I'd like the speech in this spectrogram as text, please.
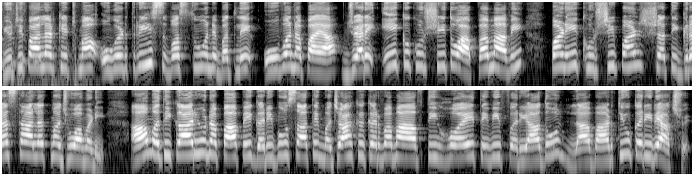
બ્યુટી પાર્લર કિટમાં ઓગણત્રીસ વસ્તુઓને બદલે ઓવન અપાયા. જ્યારે એક ખુરશી તો આપવામાં આવી, પણ એ ખુરશી પણ ક્ષતિગ્રસ્ત હાલતમાં જોવા મળી. આમ અધિકારીઓના પાપે ગરીબો સાથે મજાક કરવામાં આવતી હોય તેવી ફરિયાદો લાભાર્થીઓ કરી રહ્યા છે.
